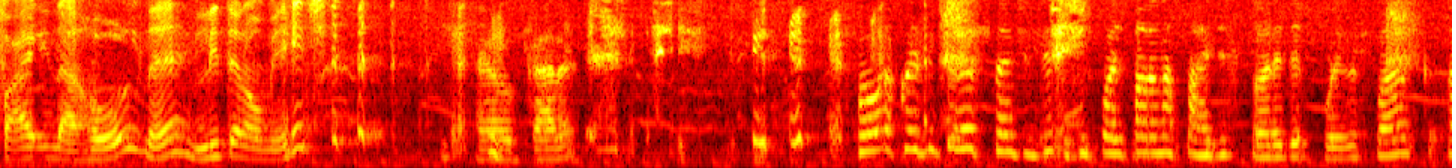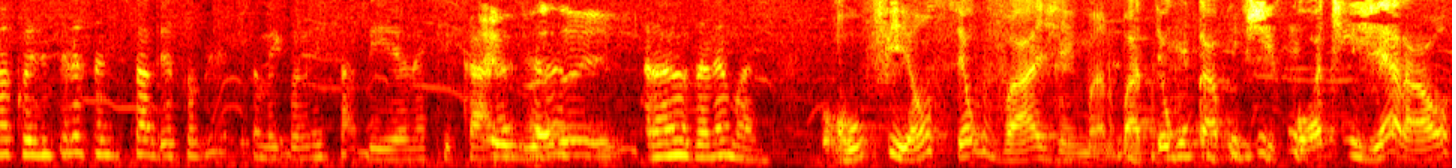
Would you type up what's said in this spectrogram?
Fire in the hole, né? Literalmente. É, o cara. Foi uma coisa interessante, de, a gente pode falar na parte de história depois, mas foi uma, uma, coisa interessante de saber sobre ele também, que eu nem sabia, né? Que cara transa, né, mano? Rufião selvagem, mano. Bateu com cabo de chicote em geral.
